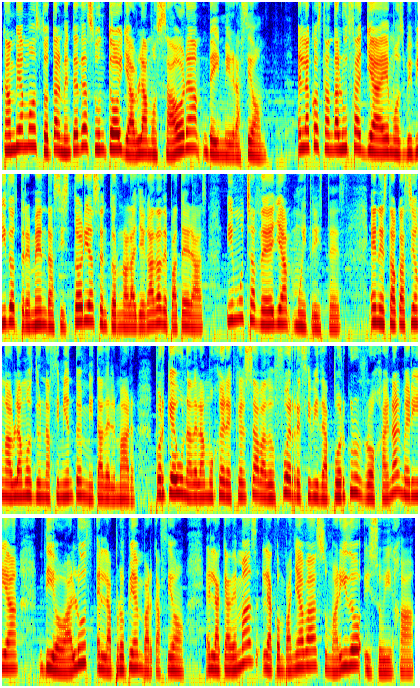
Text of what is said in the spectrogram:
Cambiamos totalmente de asunto y hablamos ahora de inmigración. En la costa andaluza ya hemos vivido tremendas historias en torno a la llegada de pateras y muchas de ellas muy tristes. En esta ocasión hablamos de un nacimiento en mitad del mar, porque una de las mujeres que el sábado fue recibida por Cruz Roja en Almería dio a luz en la propia embarcación, en la que además le acompañaba su marido y su hija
